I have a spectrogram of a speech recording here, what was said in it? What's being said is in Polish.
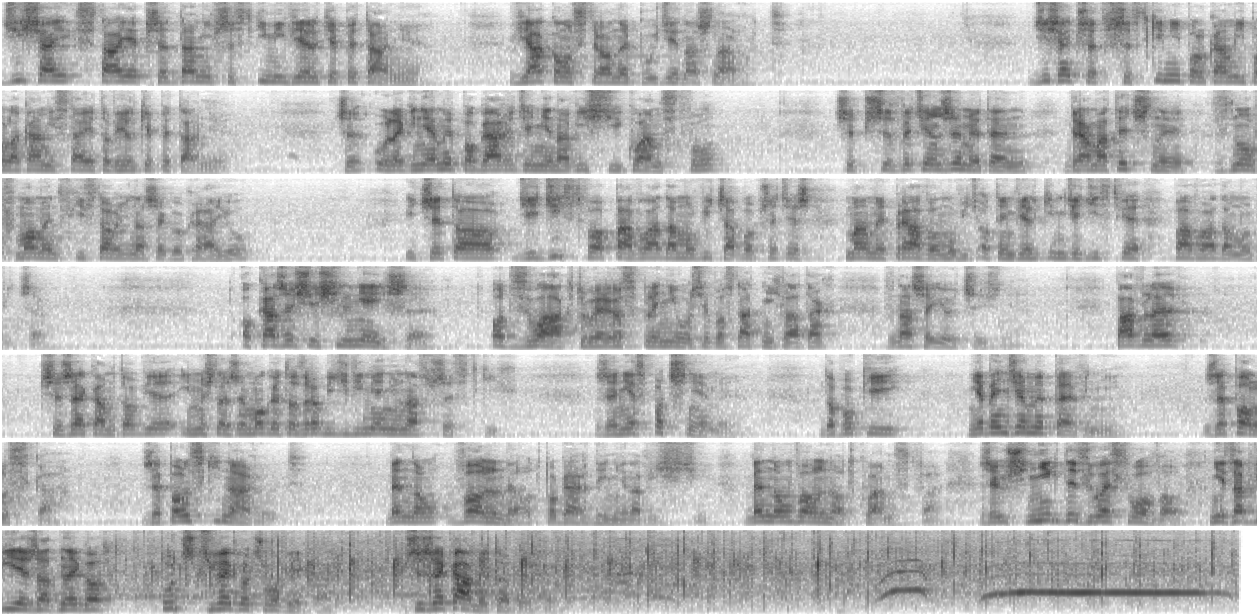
Dzisiaj staje przed nami wszystkimi wielkie pytanie: w jaką stronę pójdzie nasz naród? Dzisiaj przed wszystkimi Polkami i Polakami staje to wielkie pytanie: czy ulegniemy pogardzie, nienawiści i kłamstwu? Czy przezwyciężymy ten dramatyczny znów moment w historii naszego kraju? I czy to dziedzictwo Pawła Adamowicza, bo przecież mamy prawo mówić o tym wielkim dziedzictwie Pawła Adamowicza, okaże się silniejsze od zła, które rozpleniło się w ostatnich latach w naszej ojczyźnie. Pawle, przyrzekam Tobie i myślę, że mogę to zrobić w imieniu nas wszystkich, że nie spoczniemy, dopóki nie będziemy pewni, że Polska, że polski naród będą wolne od pogardy i nienawiści, będą wolne od kłamstwa, że już nigdy złe słowo nie zabije żadnego uczciwego człowieka. Przyrzekamy Tobie to.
